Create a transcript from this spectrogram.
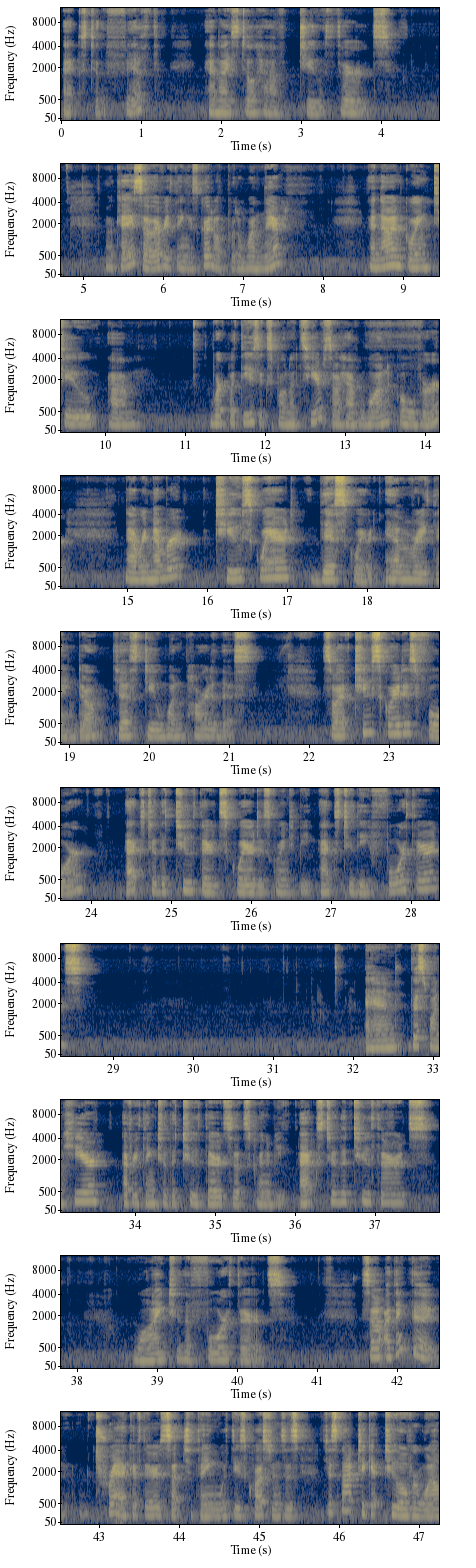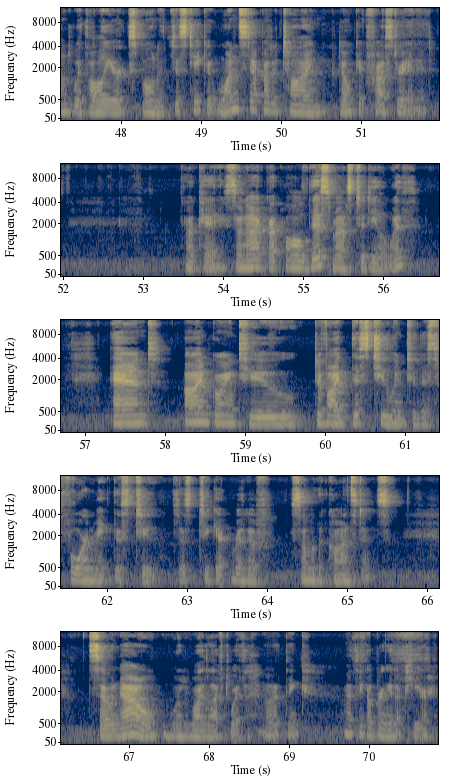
x to the fifth. And I still have 2 thirds. Okay, so everything is good. I'll put a 1 there. And now I'm going to um, work with these exponents here. So I have 1 over. Now remember, 2 squared, this squared, everything. Don't just do one part of this. So I have 2 squared is 4. x to the 2 thirds squared is going to be x to the 4 thirds. And this one here, everything to the 2 thirds, so it's going to be x to the 2 thirds, y to the 4 thirds. So I think the trick, if there is such a thing with these questions, is just not to get too overwhelmed with all your exponents. Just take it one step at a time. Don't get frustrated. Okay, so now I've got all this mess to deal with. And I'm going to divide this 2 into this 4 and make this 2, just to get rid of some of the constants. So now, what have I left with? I think, I think I'll bring it up here.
